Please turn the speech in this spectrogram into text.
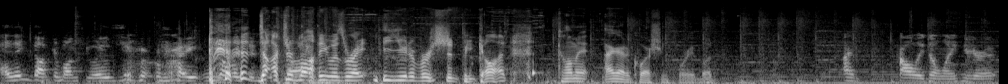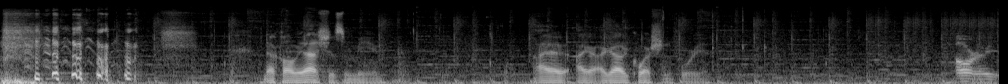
I think Dr. Monty was right. We probably should be Dr. Monty was right. The universe should be gone. Comment. I got a question for you, bud. I probably don't want to hear it. Now, Kami, that's just mean. I, I I got a question for you. Alright.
